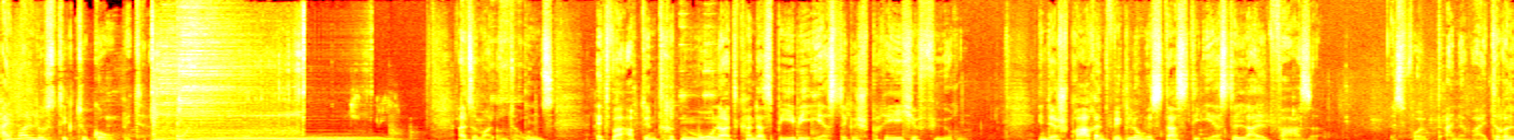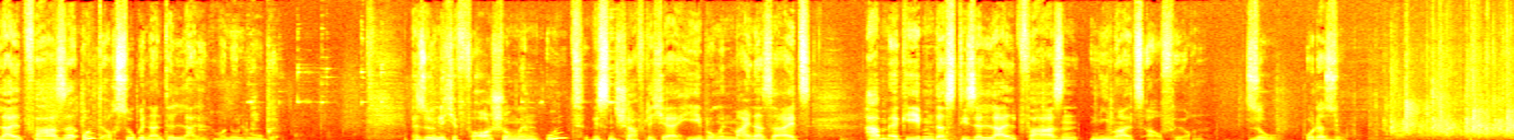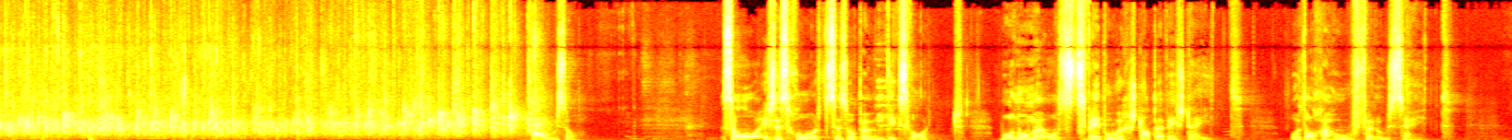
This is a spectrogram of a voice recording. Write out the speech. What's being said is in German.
Einmal lustig to go, bitte. Also mal unter uns. Etwa ab dem dritten Monat kann das Baby erste Gespräche führen. In der Sprachentwicklung ist das die erste Lallphase. Es folgt eine weitere Lallphase und auch sogenannte Lallmonologe. Persönliche Forschungen und wissenschaftliche Erhebungen meinerseits haben ergeben, dass diese Lallphasen niemals aufhören. So oder so. Also, so ist ein kurzes und bündiges Wort, das nur aus zwei Buchstaben besteht und doch einen Haufen aussagt.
